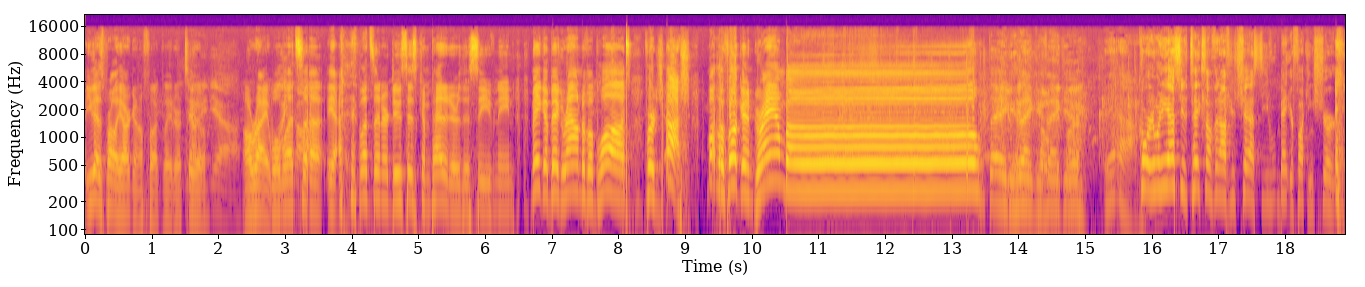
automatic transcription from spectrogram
You guys probably are gonna fuck later too. I mean, yeah. All right. Well, I let's talk. uh, yeah, let's introduce his competitor this evening. Make a big round of applause for Josh motherfucking Grambo. Thank you, thank you, thank you. Yeah. Corey, when he asked you to take something off your chest, you meant your fucking shirt.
